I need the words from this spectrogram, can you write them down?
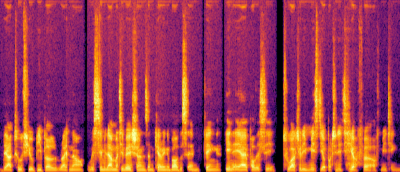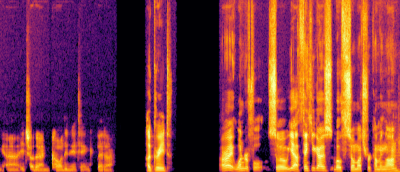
There are too few people right now with similar motivations and caring about the same thing in AI policy to actually miss the opportunity of, uh, of meeting uh, each other and coordinating better. Agreed. All right, wonderful. So, yeah, thank you guys both so much for coming on.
